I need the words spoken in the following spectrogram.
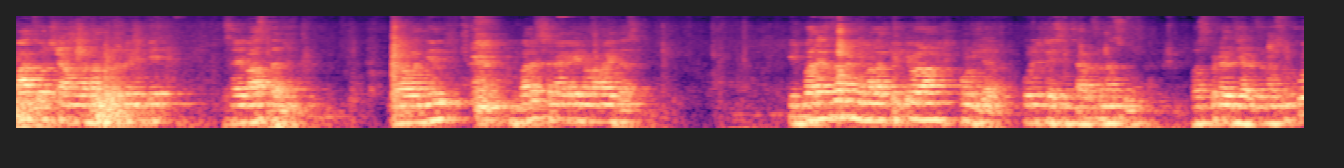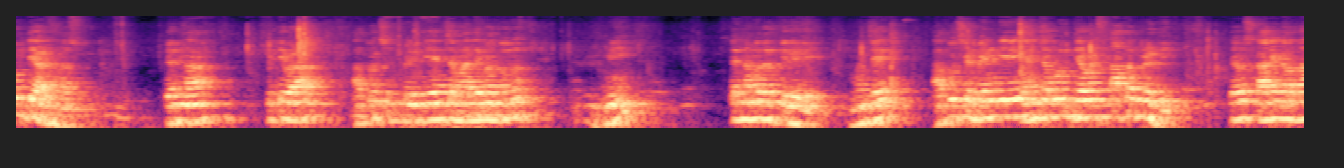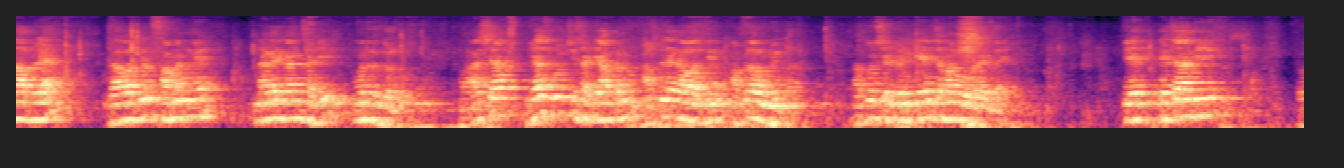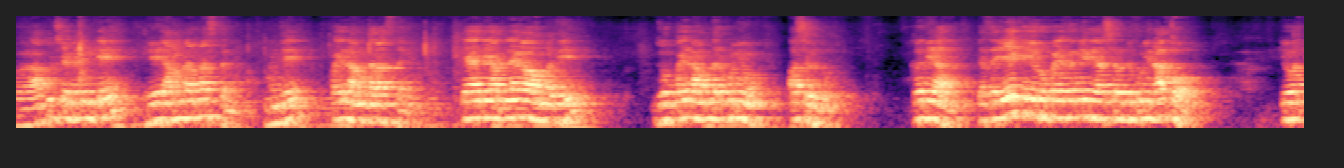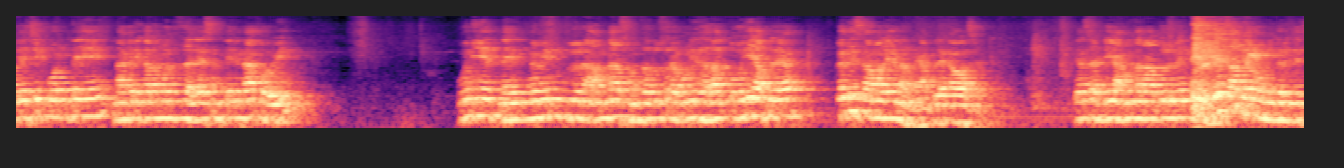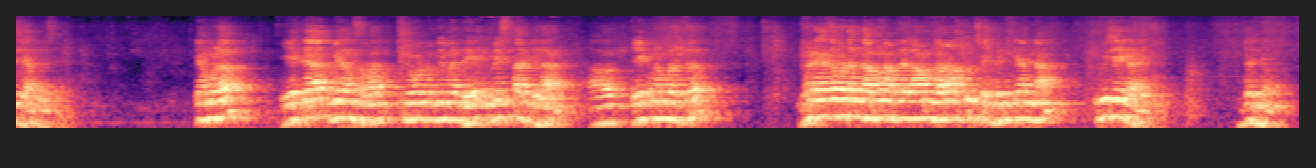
पाच वर्ष आम्हाला राष्ट्रपती साहेब असतात. गावातील बऱ्याचशा नागरिकांना माहीत असत की बऱ्याच जणांनी मला किती वेळा फोन केला. पोलीस स्टेशनची अडचण असून हॉस्पिटलची अडचण असून कोणती अडचण असून. त्यांना किती वेळा अतुल शिंदे म्हणजे यांच्या माध्यमातूनच मी त्यांना मदत केलेली आहे. म्हणजे अतुल शेटबेंगे यांच्याकडून ज्यावेळेस ताकद मिळते त्यावेळेस कार्यकर्ता आपल्या गावातील सामान्य नागरिकांसाठी मदत करतो. अशा ह्याच गोष्टीसाठी आपण आपल्या गावातील आपला उमेदवार अतुल शेटबेंके यांच्या मागे उभारायचा आहे. ते त्याच्या आधी अतुल शेटबेंके हे आमदार नसताना म्हणजे पहिला आमदार असताना त्याआधी आपल्या गावामध्ये जो पहिला आमदार कोणी असेल तो. कधी आला? त्याचा एकही रुपयाचा निधी असेल तर कुणी दाखवा किंवा त्याची कोणत्याही नागरिकाला मदत झाली असेल त्याने दाखवावी. कोणी येत नाही. नवीन जो आमदार समजा दुसरा कोणी झाला तोही आपल्या कधीच कामाला येणार नाही आपल्या गावासाठी. त्यासाठी आमदार अतुल हेच आमदार होणे गरजेचे आपल्यासाठी त्यामुळं येत्या विधानसभा निवडणुकीमध्ये वीस तारखेला एक नंबरचं घड्याचं बटन दाबून आपल्याला आमदार अतुल शेटबेनके यांना विजयी करायचे. धन्यवाद.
